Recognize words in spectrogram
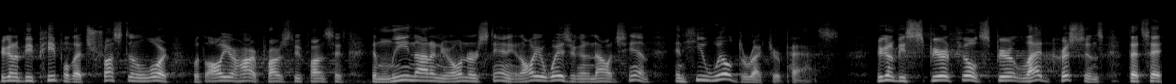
You're going to be people that trust in the Lord with all your heart, Proverbs 3, 5, and 6, and lean not on your own understanding. In all your ways, you're going to acknowledge Him, and He will direct your paths. You're going to be spirit filled, spirit led Christians that say,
